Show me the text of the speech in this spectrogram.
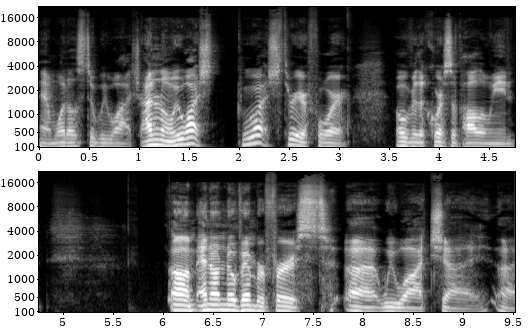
and what else did we watch? I don't know. We watched we watched three or four over the course of Halloween. Um, and on November first, uh, we watch uh, uh,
